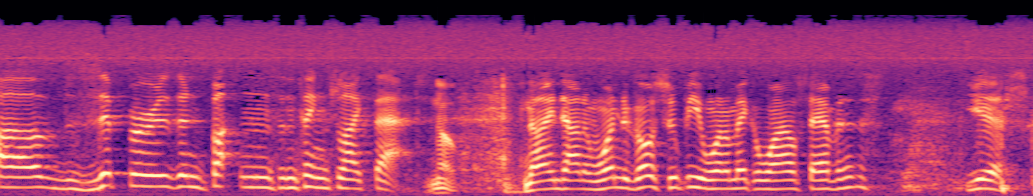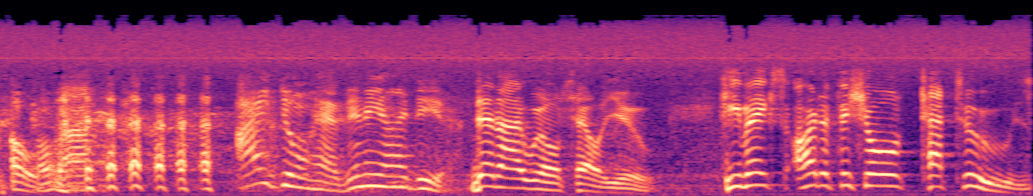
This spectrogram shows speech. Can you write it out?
of zippers and buttons and things like that? No. Nine down and one to go. Soupy, you want to make a wild stab at this? Yes. Oh, uh, I don't have any idea. Then I will tell you. He makes artificial tattoos.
